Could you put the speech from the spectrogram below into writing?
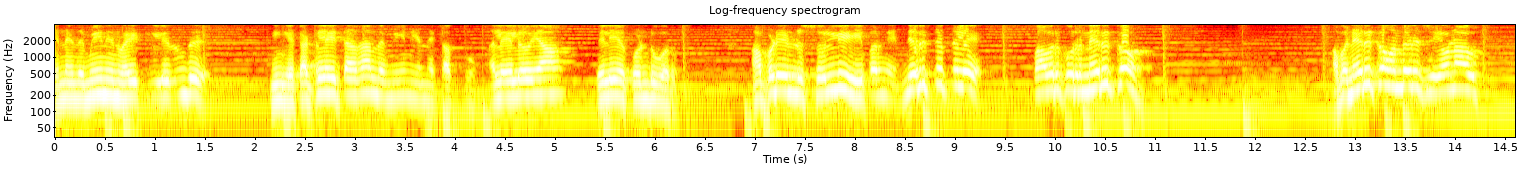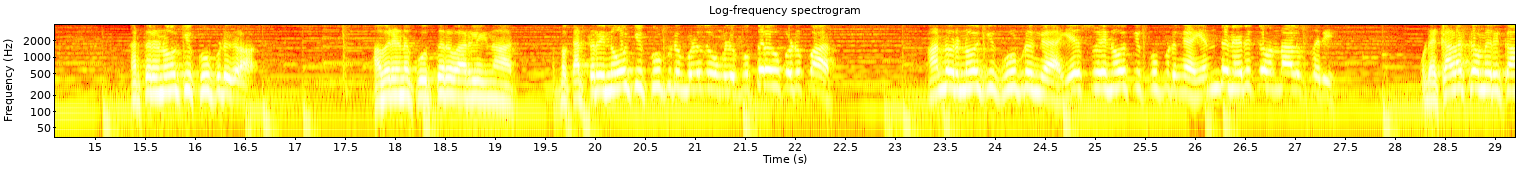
என்னை இந்த மீனின் வயிற்றிலிருந்து நீங்கள் கட்டளையிட்டால் தான் அந்த மீன் என்னை கக்கும். அல்லையிலோயா வெளியே கொண்டு வரும். அப்படி என்று சொல்லி பாருங்க நெருக்கத்திலே இப்ப அவருக்கு ஒரு நெருக்கம். அப்ப நெருக்கம் வந்துருச்சு. யோனாவுக்கு கர்த்தரை நோக்கி கூப்பிடுகிறார். அவர் எனக்கு உத்தரவு அருளினார். அப்ப கர்த்தரை நோக்கி கூப்பிடும் பொழுது உங்களுக்கு உத்தரவு கொடுப்பார். அன்னொரு நோக்கி கூப்பிடுங்க. இயேசுவை நோக்கி கூப்பிடுங்க. எந்த நெருக்கம் வந்தாலும் சரி. உடைய கலக்கம் இருக்கா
